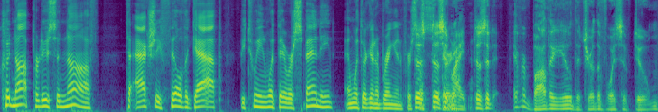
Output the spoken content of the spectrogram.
could not produce enough to actually fill the gap between what they were spending and what they're going to bring in for Does, Social does it Security. Right. Does it ever bother you that you're the voice of doom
